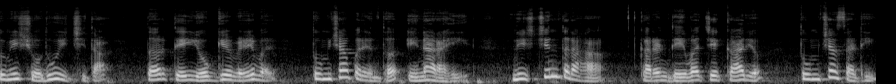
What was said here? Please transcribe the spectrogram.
तुम्ही शोधू इच्छिता तर ते योग्य वेळेवर तुमच्यापर्यंत येणार आहे. निश्चिंत रहा कारण देवाचे कार्य तुमच्यासाठी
